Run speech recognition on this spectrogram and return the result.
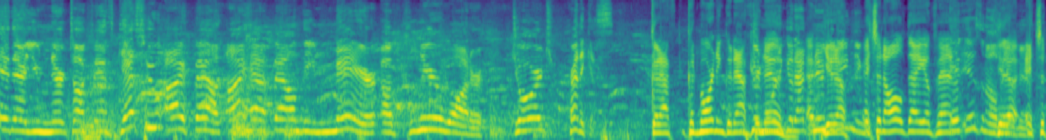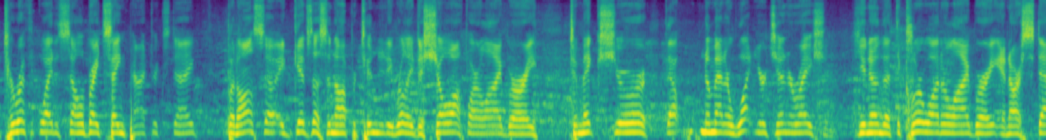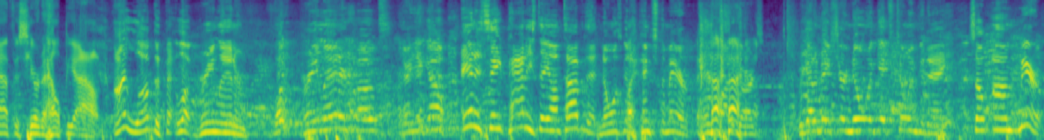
Hey there, you Nerd Talk fans. Guess who I found? I have found the mayor of Clearwater, George Cretekos. Good, af- good morning, good afternoon. Good morning, good afternoon, you good know, evening. It's an all-day event. It is an all-day You know, event. It's a terrific way to celebrate St. Patrick's Day, but also it gives us an opportunity really to show off our library, to make sure that no matter what your generation, you know that the Clearwater Library and our staff is here to help you out. I love the fact. Look, Green Lantern. Look, Green Lantern, folks. There you go. And it's St. Patty's Day on top of that. No one's going to pinch the mayor or bodyguards. We got to make sure no one gets to him today. So, um, Mayor,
